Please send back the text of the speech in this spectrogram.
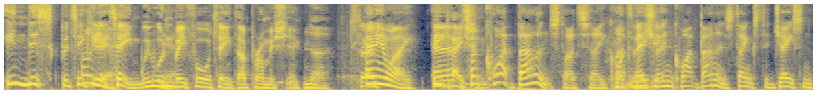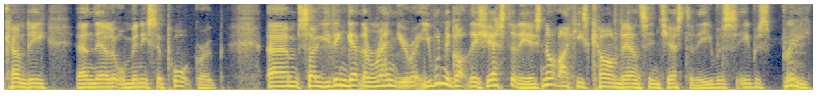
in this particular Oh, yeah. team, we wouldn't Yeah. be 14th. I promise you. No. So, anyway, be uh, so quite balanced, I'd say. Quite I'd measured and quite balanced, thanks to Jason Cundy and their little mini support group. Um, so you didn't get the rant. You, you wouldn't have got this yesterday. It's not like he's calmed down since yesterday. He was he was pretty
